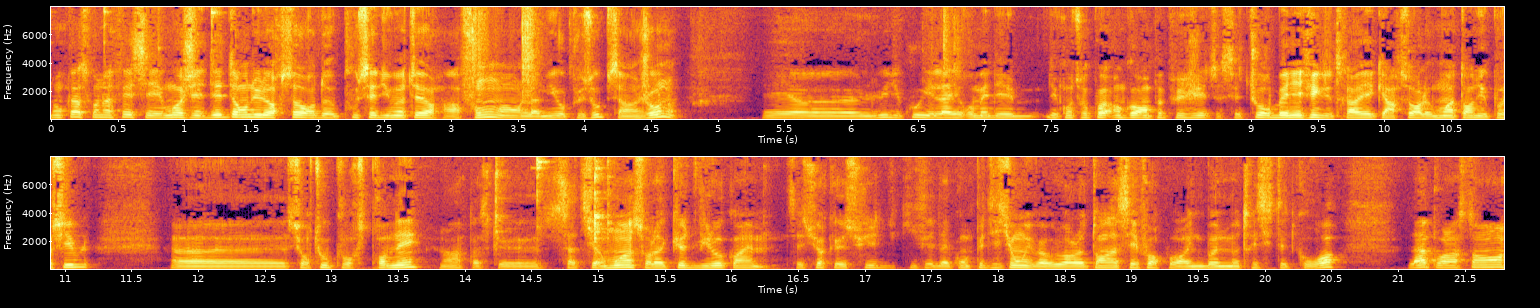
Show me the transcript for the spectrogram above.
Donc là ce qu'on a fait c'est moi j'ai détendu le ressort de poussée du moteur à fond hein. on l'a mis au plus souple c'est un jaune. Et euh, lui du coup là il remet des, contrepoids encore un peu plus légers. C'est toujours bénéfique de travailler avec un ressort le moins tendu possible euh, surtout pour se promener hein, parce que ça tire moins sur la queue de vélo quand même. C'est sûr que celui qui fait de la compétition il va vouloir le tendre assez fort pour avoir une bonne motricité de courroie. Là, pour l'instant,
